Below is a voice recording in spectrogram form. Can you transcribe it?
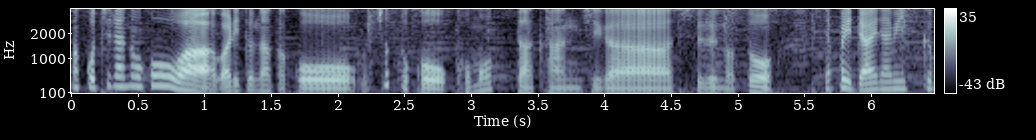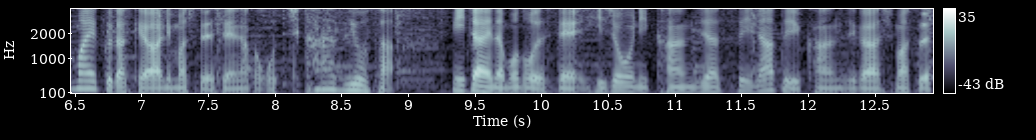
まあ、こちらの方は割となんかこう、ちょっとこう、こもった感じがするのと、やっぱりダイナミックマイクだけありましてですね、なんかこう、力強さ、みたいなものをですね、非常に感じやすいなという感じがします。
